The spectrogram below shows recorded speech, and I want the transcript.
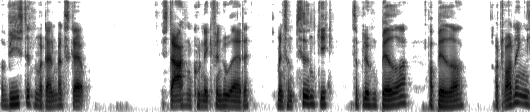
og viste den, hvordan man skrev. I starten kunne den ikke finde ud af det, men som tiden gik, så blev hun bedre og bedre, og dronningen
